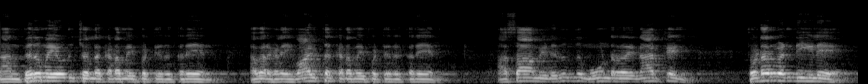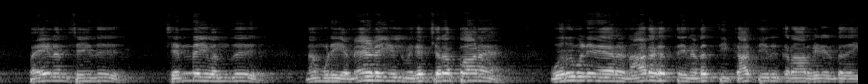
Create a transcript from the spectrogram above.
நான் பெருமையோடு சொல்ல கடமைப்பட்டிருக்கிறேன். அவர்களை வாழ்த்த கடமைப்பட்டிருக்கிறேன். அசாமிலிருந்து மூன்றரை நாட்கள் தொடர்வண்டியிலே பயணம் செய்து சென்னை வந்து நம்முடைய மேடையில் மிகச்சிறப்பான ஒரு மணி நேர நாடகத்தை நடத்தி காட்டியிருக்கிறார்கள் என்பதை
